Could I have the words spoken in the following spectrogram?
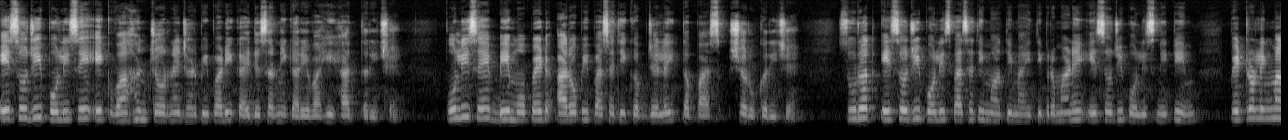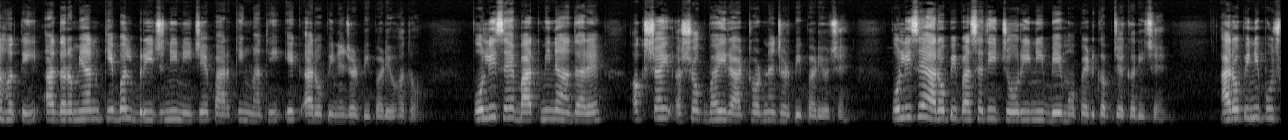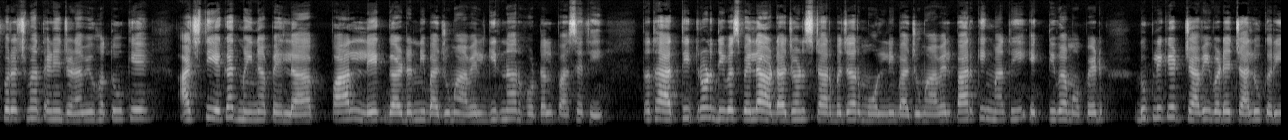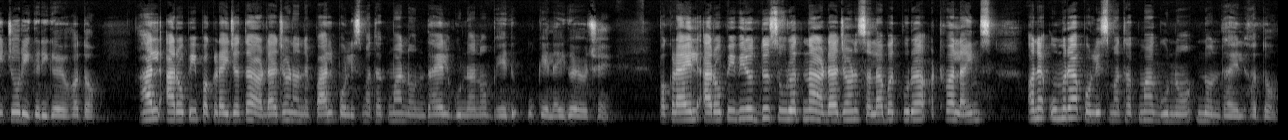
SOG પોલીસે એક વાહન ચોરને ઝડપી પાડી કાયદેસરની કાર્યવાહી હાથ ધરી છે. પોલીસે બે મોપેડ આરોપી પાસેથી કબજે લઈ તપાસ શરૂ કરી છે. સુરત એસઓજી પોલીસ પાસેથી મળતી માહિતી પ્રમાણે એસઓજી પોલીસની ટીમ પેટ્રોલિંગમાં હતી. આ દરમિયાન કેબલ બ્રિજની નીચે પાર્કિંગમાંથી એક આરોપીને ઝડપી પડ્યો હતો. પોલીસે બાતમીના આધારે અક્ષય અશોકભાઈ રાઠોડને ઝડપી પાડ્યો છે. પોલીસે આરોપી પાસેથી ચોરીની બે મોપેડ કબજે કરી છે. આરોપીની પૂછપરછમાં તેણે જણાવ્યું હતું કે, આજથી એકાદ મહિના પહેલાં પાલ લેક ગાર્ડનની બાજુમાં આવેલ ગિરનાર હોટલ પાસેથી તથા આજથી ત્રણ દિવસ પહેલાં અડાજણ સ્ટાર બજાર મોલની બાજુમાં આવેલ પાર્કિંગમાંથી એક્ટિવા મોપેડ ડુપ્લિકેટ ચાવી વડે ચાલુ કરી ચોરી કરી ગયો હતો. હાલ આરોપી પકડાઈ જતા અડાજણ અને પાલ પોલીસ મથકમાં નોંધાયેલ ગુનાનો ભેદ ઉકેલાઈ ગયો છે. પકડાયેલ આરોપી વિરુદ્ધ સુરતના અડાજણ, સલાબતપુરા, અઠવા લાઇન્સ અને ઉમરા પોલીસ મથકમાં ગુનો નોંધાયેલ હતો.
